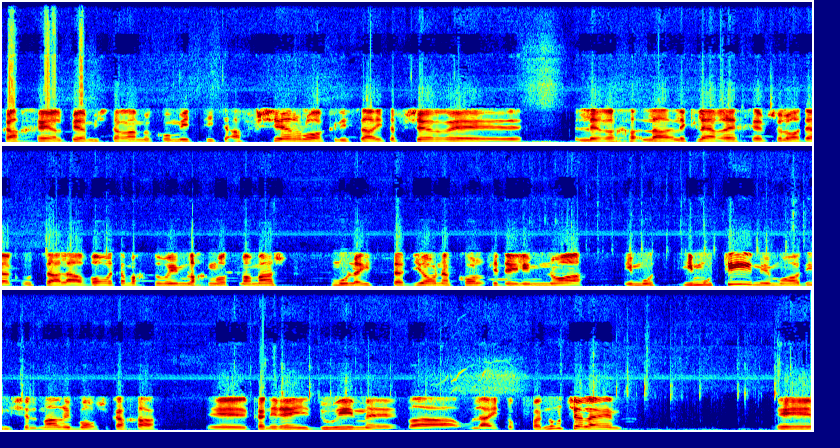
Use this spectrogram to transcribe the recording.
כך אה, על פי המשטרה המקומית תתאפשר לו הכניסה, יתאפשר אה, לרכ... ל- לכלי הרכב של אוהדי הקבוצה לעבור את המחסומים, לחנות ממש מול האיצטדיון, הכל כדי למנוע עימותים עם אוהדים של מאריבור, שככה אה, כנראה ידועים אה, באולי תוקפנות שלהם. אה,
